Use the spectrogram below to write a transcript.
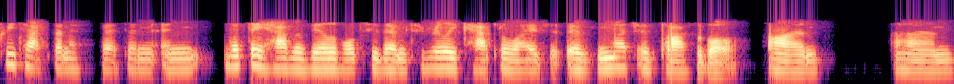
pre-tax benefits and, and what they have available to them to really capitalize as much as possible on um,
